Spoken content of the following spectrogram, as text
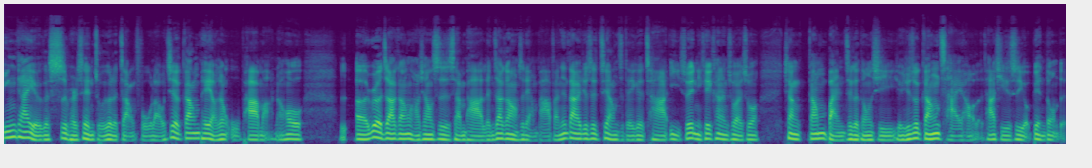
应该有一个四 percent 左右的涨幅啦，我记得钢坯好像五趴嘛，然后呃热轧钢好像是三趴，冷轧钢好像是两趴，反正大概就是这样子的一个差异。所以你可以看得出来说，像钢板这个东西，也就是钢材好了，它其实是有变动的。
